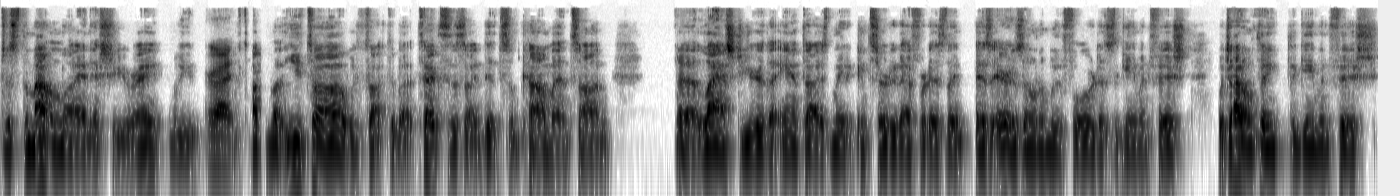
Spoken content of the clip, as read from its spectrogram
just the mountain lion issue, right? We Right. talked about Utah. We've talked about Texas. I did some comments on uh, last year. The antis made a concerted effort as they as Arizona moved forward as the game and fish, which I don't think the game and fish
